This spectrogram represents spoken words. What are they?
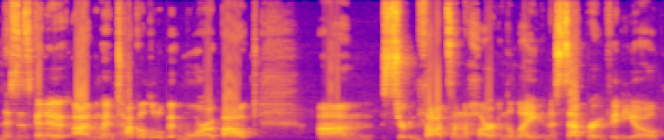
This is going to, I'm going to talk a little bit more about um, certain thoughts on the heart and the light in a separate video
